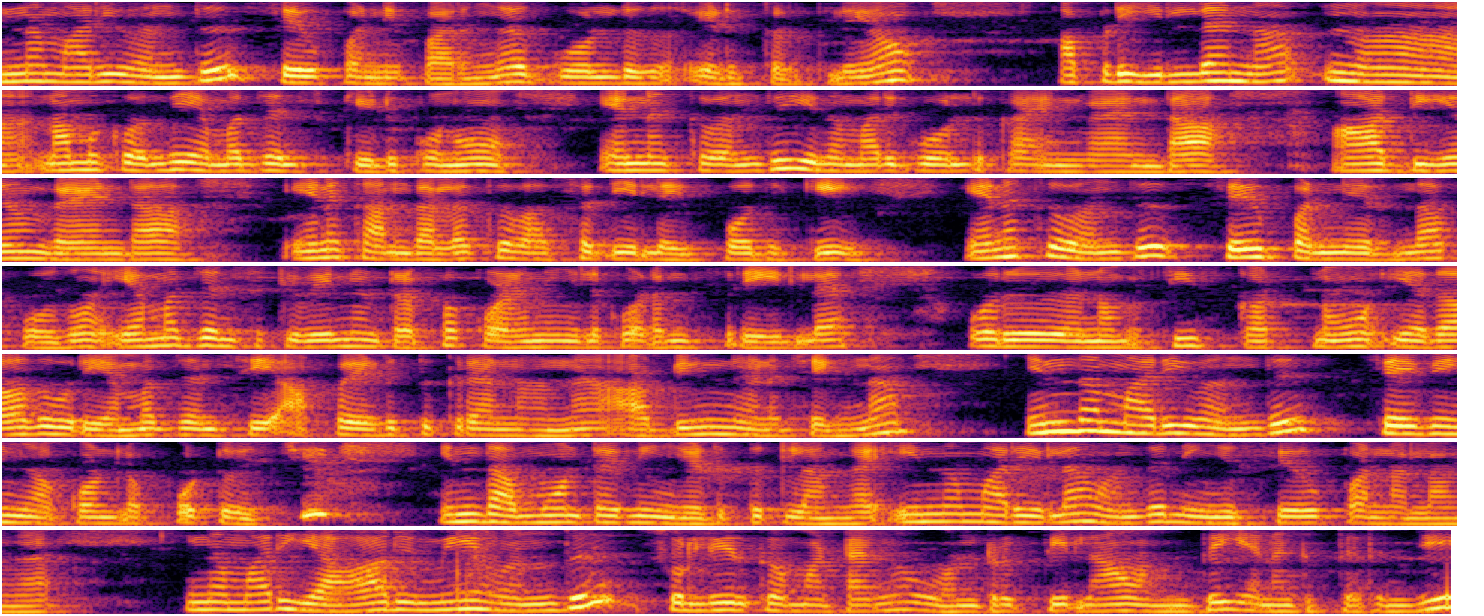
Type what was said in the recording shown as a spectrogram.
இந்த மாதிரி வந்து சேவ் பண்ணி பாருங்கள் கோல்டு எடுக்கிறதுலையும். அப்படி இல்லைன்னா நான் நமக்கு வந்து எமர்ஜென்சிக்கு எடுக்கணும். எனக்கு வந்து இந்த மாதிரி கோல்டு காயின் வேண்டாம் ஆர்டிஎம் வேண்டாம். எனக்கு அந்த அளவுக்கு வசதி இல்லை இப்போதைக்கு. எனக்கு வந்து சேவ் பண்ணியிருந்தால் போதும். எமர்ஜென்சிக்கு வேணுன்றப்ப குழந்தைங்களுக்கு உடம்பு சரியில்லை. ஒரு நம்ம ஃபீஸ் கட்டணும். ஏதாவது ஒரு எமர்ஜென்சி அப்போ எடுத்துக்கிறேன் நான் அப்படின்னு நினச்சிங்கன்னா இந்த மாதிரி வந்து சேவிங் அக்கௌண்ட்டில் போட்டு வச்சு இந்த அமௌண்ட்டை நீங்கள் எடுத்துக்கலாங்க. இந்த மாதிரிலாம் வந்து நீங்கள் சேவ் பண்ணலாங்க. இந்த மாதிரி யாருமே வந்து சொல்லியிருக்க மாட்டாங்க. ஒன் ருப்பிலாம் வந்து எனக்கு தெரிஞ்சு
